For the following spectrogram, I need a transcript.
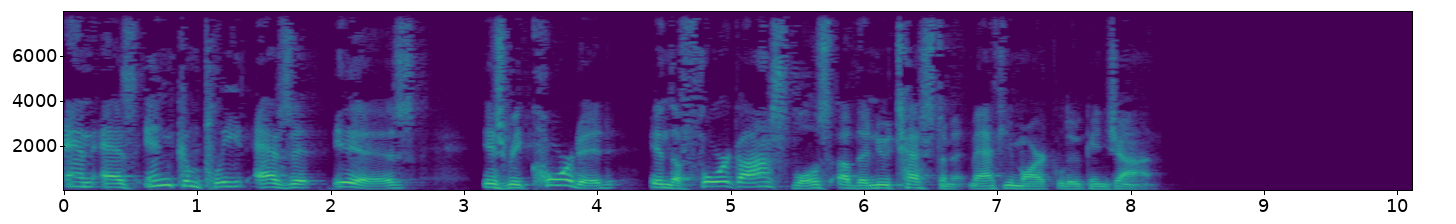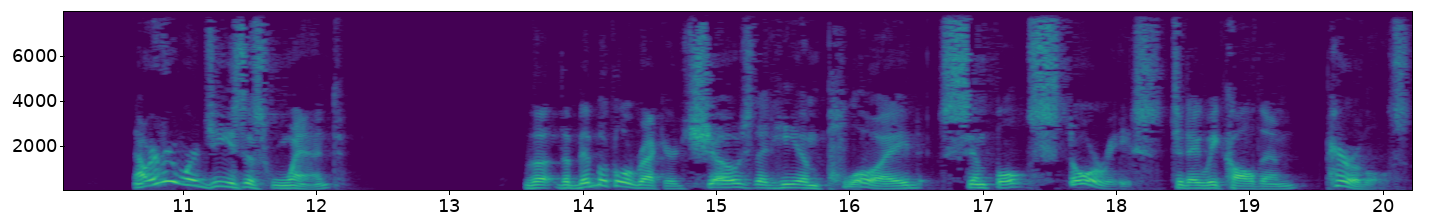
and as incomplete as it is, is recorded in the four gospels of the New Testament, Matthew, Mark, Luke, and John. Now everywhere Jesus went, the, the biblical record shows that he employed simple stories. Today we call them parables.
